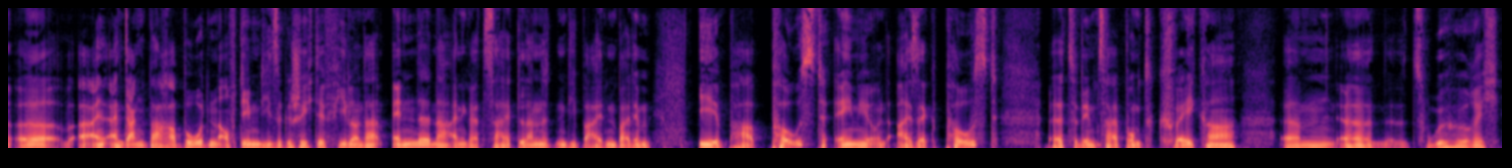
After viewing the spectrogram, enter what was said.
äh, ein, ein dankbarer Boden, auf dem diese Geschichte fiel. Und am Ende, nach einiger Zeit, landeten die beiden bei dem Ehepaar Post, Amy und Isaac Post, äh, zu dem Zeitpunkt Quaker ähm, äh, zugehörig.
